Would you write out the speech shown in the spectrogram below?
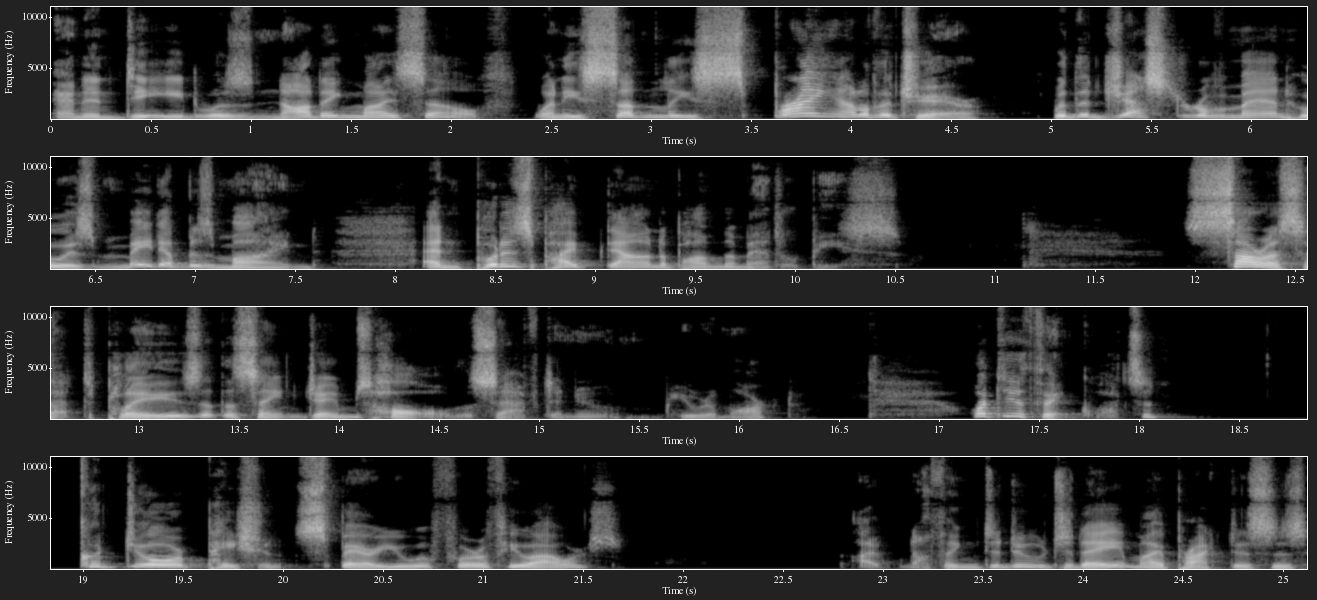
and indeed was nodding myself, when he suddenly sprang out of the chair with the gesture of a man who has made up his mind, and put his pipe down upon the mantelpiece. Sarasate plays at the St. James Hall this afternoon, he remarked. What do you think, Watson? Could your patient spare you for a few hours? I've nothing to do today. My practice is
